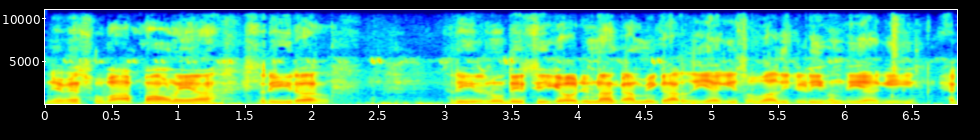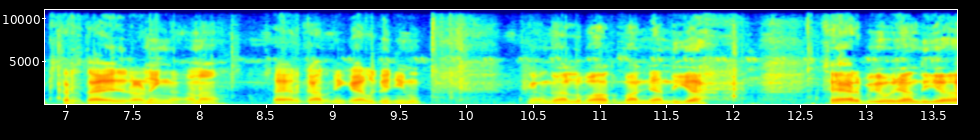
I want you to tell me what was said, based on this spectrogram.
ਜਿਵੇਂ ਸਵੇਰ ਆਪਾਂ ਆਉਣੇ ਆ, ਸਰੀਰ ਸਰੀਰ ਨੂੰ ਦੇਸੀ ਘਿਓ ਜਿੰਨਾ ਕੰਮ ਹੀ ਕਰਦੀ ਹੈਗੀ, ਸਵੇਰ ਦੀ ਜਿਹੜੀ ਹੁੰਦੀ ਹੈਗੀ ਐਕਸਰਸਾਈਜ਼ ਰਨਿੰਗ ਹਨਾ, ਸੈਰ ਕਰਨੀ ਕਹਿ ਲਗੇ ਜਿਹਨੂੰ ਗੱਲਬਾਤ ਬਣ ਜਾਂਦੀ ਆ। ਸੈਰ ਵੀ ਹੋ ਜਾਂਦੀ ਆ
